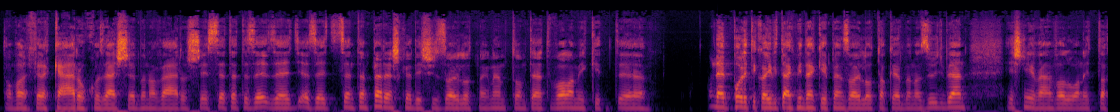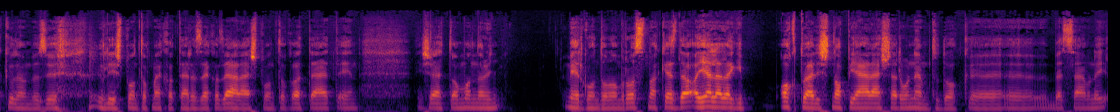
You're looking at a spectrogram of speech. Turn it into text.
tudom, valamiféle károkozás ebben a városrészre. Tehát ez, ez, egy, ez egy szerintem pereskedés is zajlott, meg nem tudom, tehát valamik itt de politikai viták mindenképpen zajlottak ebben az ügyben, és nyilvánvalóan itt a különböző üléspontok meghatározzák az álláspontokat, tehát én is el tudom mondani, hogy miért gondolom rossznak ez, de a jelenlegi aktuális napi állásáról nem tudok beszámolni.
